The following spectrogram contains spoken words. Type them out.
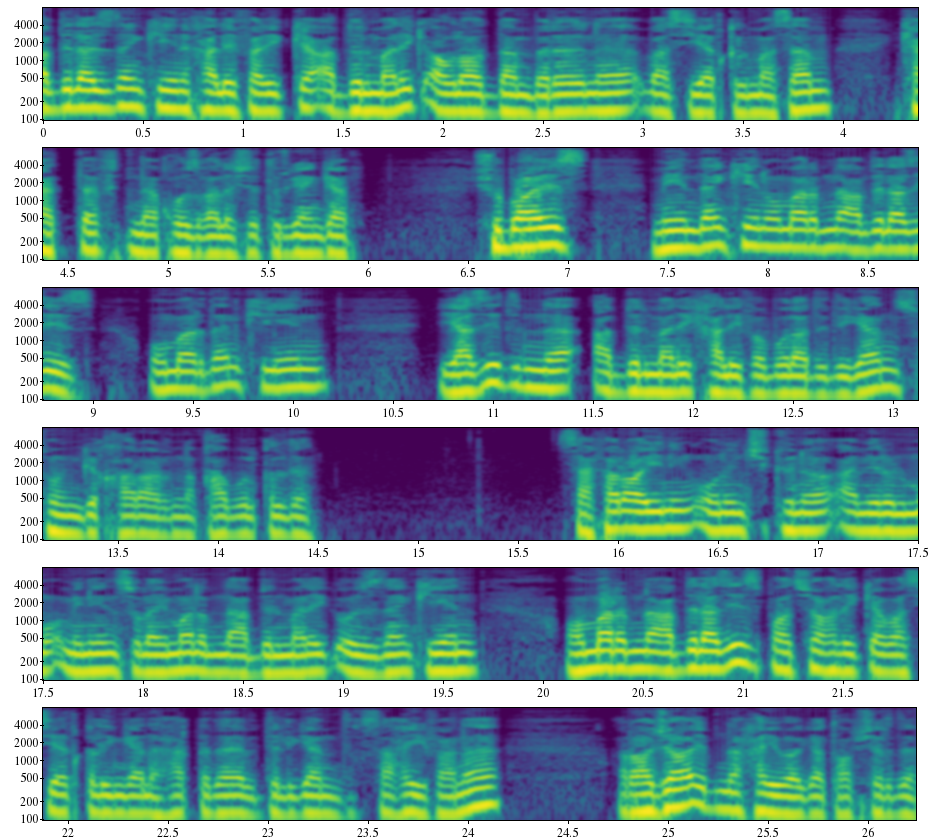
abdulazizdan keyin xalifalikka abdulmalik avlodidan birini vasiyat qilmasam katta fitna qo'zg'alishi turgan gap. Shu bois mendan keyin umar ibn abdulaziz umardan keyin yazid ibn abdulmalik xalifa bo'ladi degan so'nggi qarorini qabul qildi. Safar oyining o'ninchi kuni amirul mo'minin sulaymon ibn abdulmalik o'zidan keyin umar ibn abdulaziz podshohlikka vasiyat qilingani haqida bitilgan sahifani rajo ibn hayvaga topshirdi.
